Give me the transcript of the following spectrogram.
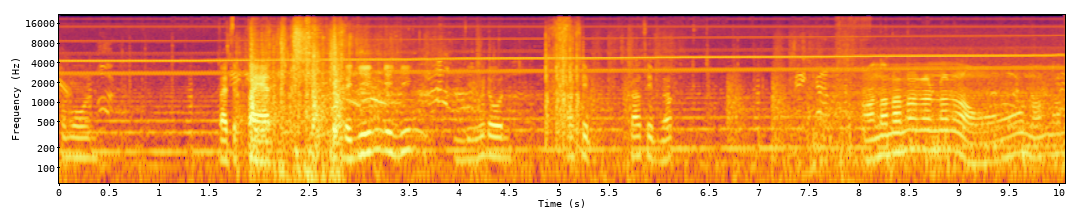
ข้อมูล ปดสิบแปดอย่ายิงยิงยิงยิงไม่โดนเก้าสิบเก้าสิบแล้วอ๋อนอนนอนนอนนอนนอนนอนนอน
